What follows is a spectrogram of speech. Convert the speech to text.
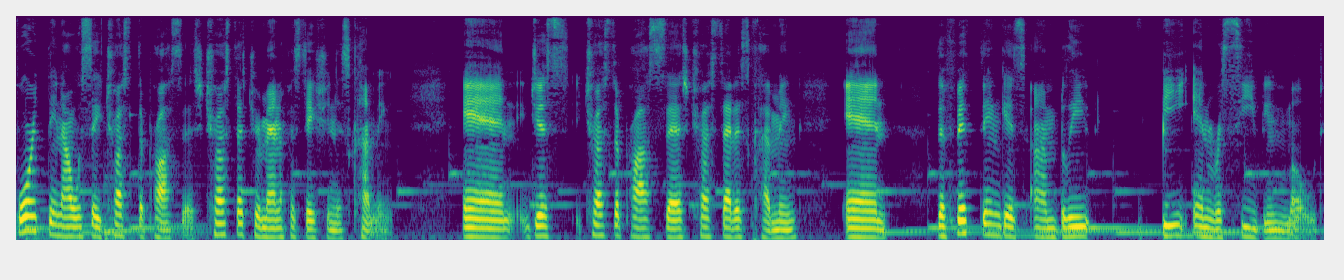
fourth thing I would say trust the process. Trust that your manifestation is coming and just trust the process, trust that it's coming. And the fifth thing is um, believe, be in receiving mode.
